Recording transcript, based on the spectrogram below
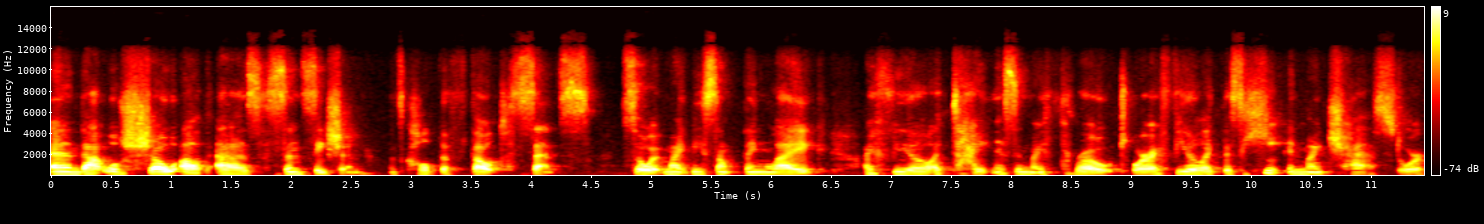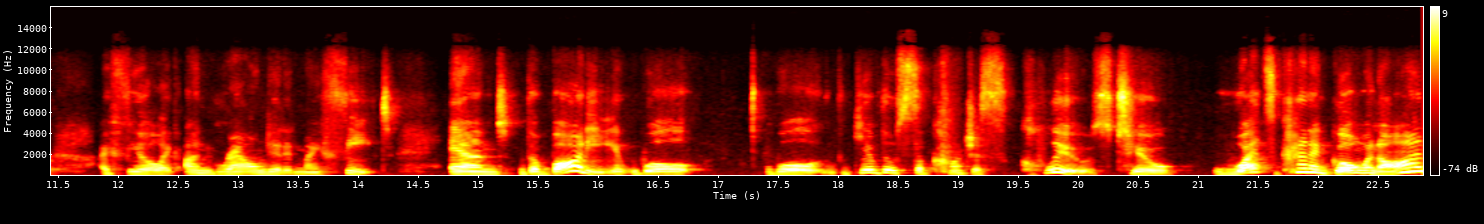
And that will show up as sensation. It's called the felt sense. So it might be something like, I feel a tightness in my throat, or I feel like this heat in my chest, or I feel like ungrounded in my feet. And the body will will give those subconscious clues to what's kind of going on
